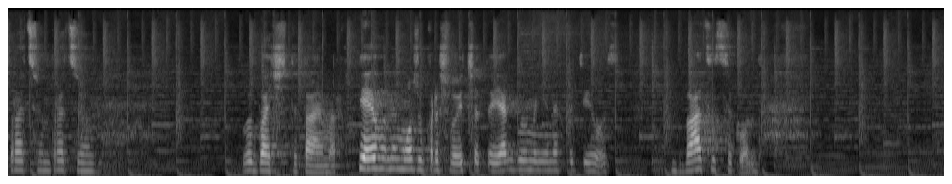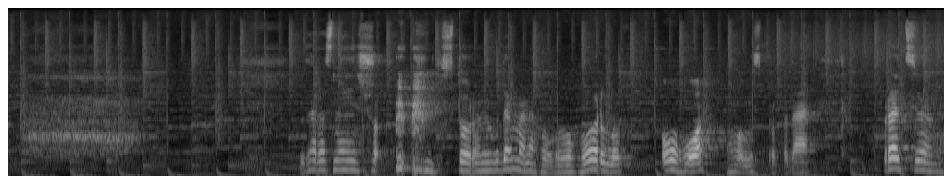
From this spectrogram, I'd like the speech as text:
Працюємо, працюємо. Ви бачите таймер. Я його не можу пришвидшити, як би мені не хотілося. 20 секунд. Зараз на іншу сторону буде в мене горло. Ого, голос пропадає. Працюємо.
